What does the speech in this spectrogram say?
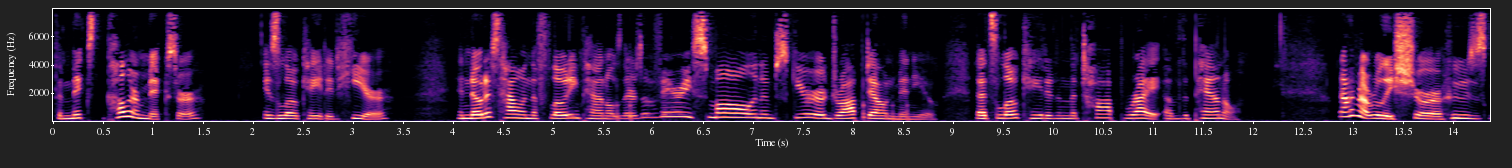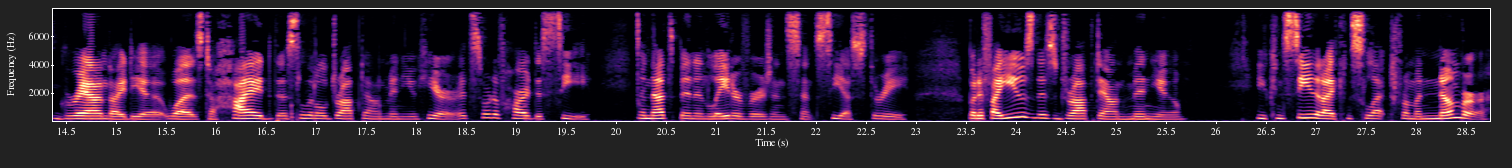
the mix color mixer is located here. And notice how in the floating panels there's a very small and obscure drop down menu that's located in the top right of the panel. Now, I'm not really sure whose grand idea it was to hide this little drop down menu here. It's sort of hard to see and that's been in later versions since CS3. But if I use this drop down menu, you can see that I can select from a number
